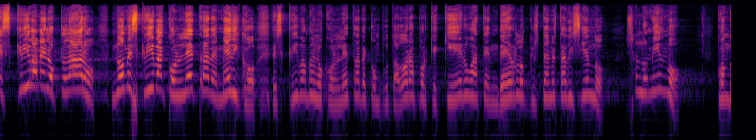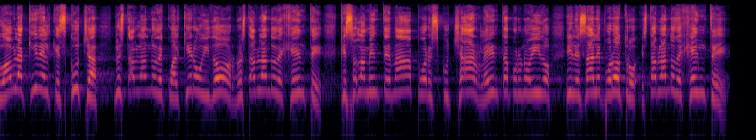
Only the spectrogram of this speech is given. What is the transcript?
escríbamelo claro. No me escriba con letra de médico, escríbamelo con letra de computadora porque quiero atender lo que usted me está diciendo. Eso es lo mismo. Cuando habla aquí del que escucha, no está hablando de cualquier oidor, no está hablando de gente que solamente va por escuchar, le entra por un oído y le sale por otro. Está hablando de gente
